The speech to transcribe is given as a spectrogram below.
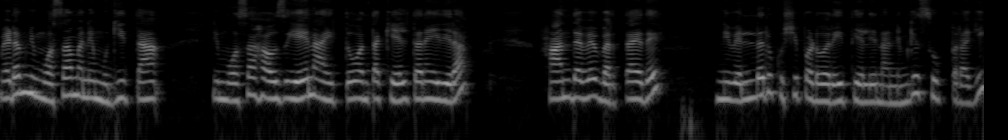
ಮೇಡಮ್ ನಿಮ್ಮ ಹೊಸ ಮನೆ ಮುಗೀತಾ? ನಿಮ್ಮ ಹೊಸ ಹೌಸ್ ಏನಾಯಿತು ಅಂತ ಕೇಳ್ತಾನೆ ಇದ್ದೀರಾ? ಹಾಂದವೇ ಬರ್ತಾ ಇದೆ. ನೀವೆಲ್ಲರೂ ಖುಷಿ ಪಡುವ ರೀತಿಯಲ್ಲಿ ನಾನು ನಿಮಗೆ ಸೂಪರಾಗಿ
